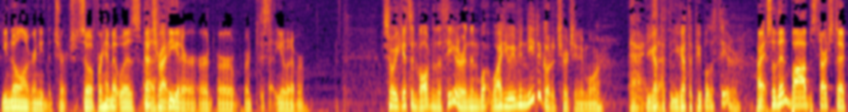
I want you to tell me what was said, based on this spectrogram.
you no longer need the church. So for him, it was That's uh, right. theater or, or, or you know whatever. So he gets involved in the theater, and then wh- why do you even need to go to church anymore? You got the you got the people at the theater. All right. So then Bob starts to,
